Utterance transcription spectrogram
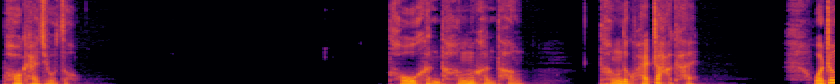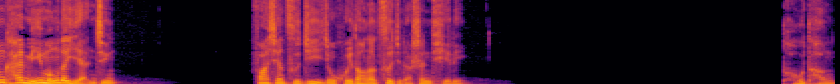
抛开就走。头很疼，很疼，疼得快炸开。我睁开迷蒙的眼睛，发现自己已经回到了自己的身体里。头疼，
